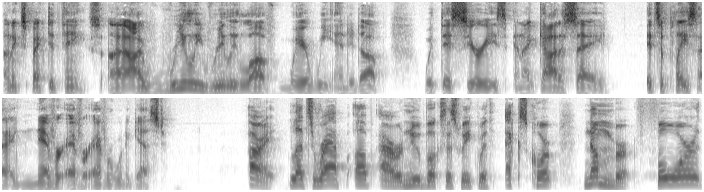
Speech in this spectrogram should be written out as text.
unexpected things. I, I really, really love where we ended up with this series. And I gotta say, it's a place that I never, ever, ever would have guessed. All right, let's wrap up our new books this week with X Corp number four.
